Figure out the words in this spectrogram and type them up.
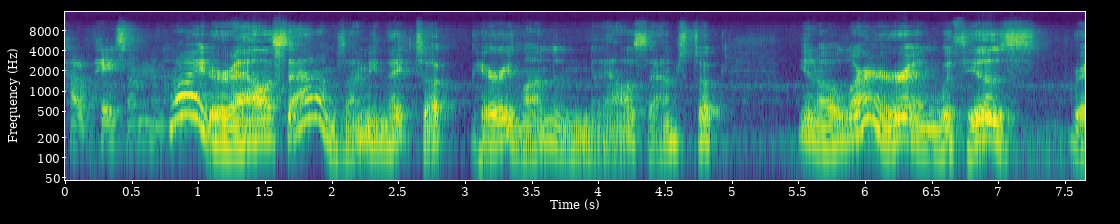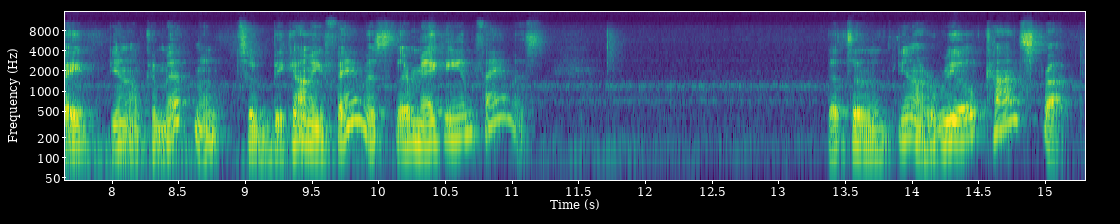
how to pay and Right, or Alice Adams. I mean, they took Harry London and Alice Adams took, you know, Lerner, and with his great, you know, commitment to becoming famous, they're making him famous. That's a, you know, a real construct.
